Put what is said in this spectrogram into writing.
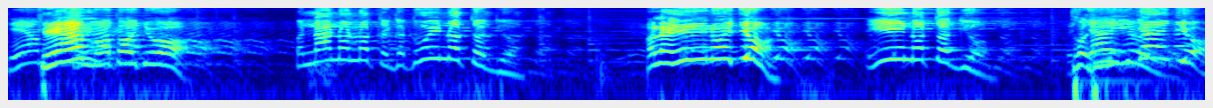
કેમ નતો નહોતો ગયો? પણ નાનો નતો ગયો તું નતો ગયો. એટલે ઈ નો ગયો. ઈ નતો ગયો. તો ક્યાં ગયો?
